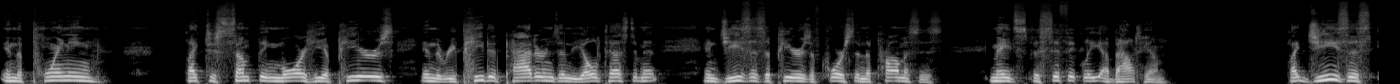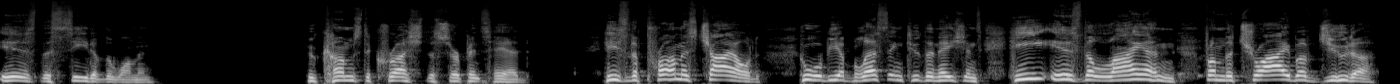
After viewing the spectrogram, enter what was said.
in the pointing like to something more. He appears in the repeated patterns in the Old Testament, and Jesus appears, of course, in the promises made specifically about him. Like Jesus is the seed of the woman who comes to crush the serpent's head. He's the promised child who will be a blessing to the nations. He is the lion from the tribe of Judah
